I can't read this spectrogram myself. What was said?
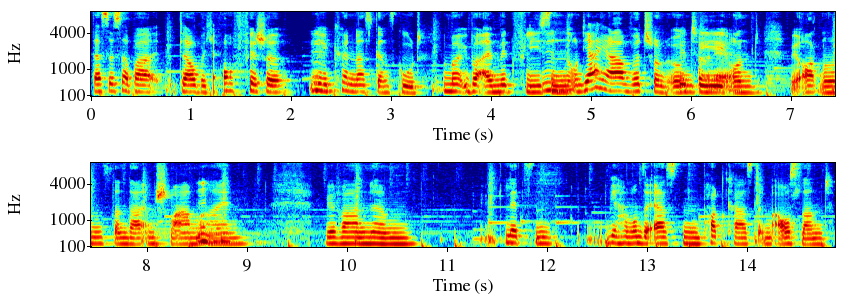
Das ist aber, glaube ich, auch Fische. Wir können das ganz gut. Immer überall mitfließen. Und ja, ja, wird schon irgendwie. schon, ja. Und wir ordnen uns dann da im Schwarm ein. Wir waren ähm, letzten, wir haben unseren ersten Podcast im Ausland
